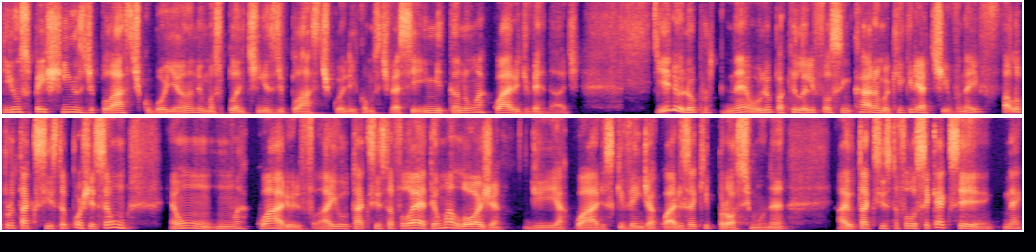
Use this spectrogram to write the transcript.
e uns peixinhos de plástico boiando e umas plantinhas de plástico ali, como se estivesse imitando um aquário de verdade. E ele olhou para né, olhou aquilo ali e falou assim: caramba, que criativo, né? E falou para o taxista: poxa, isso é um, é um, um aquário. Ele, aí o taxista falou: é, tem uma loja de aquários que vende aquários aqui próximo, né? Aí o taxista falou: Você quer que você, né,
